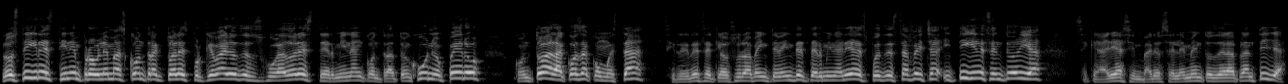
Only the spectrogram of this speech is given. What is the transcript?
Los Tigres tienen problemas contractuales porque varios de sus jugadores terminan contrato en junio, pero con toda la cosa como está, si regresa el clausura 2020 terminaría después de esta fecha y Tigres en teoría se quedaría sin varios elementos de la plantilla.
